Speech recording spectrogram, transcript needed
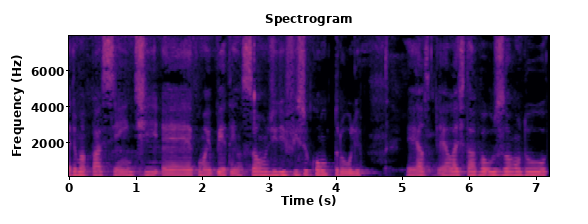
Era uma paciente é, com uma hipertensão de difícil controle. Ela, ela estava usando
